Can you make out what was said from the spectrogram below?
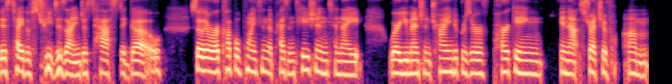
this type of street design just has to go. So there were a couple points in the presentation tonight where you mentioned trying to preserve parking in that stretch of um,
